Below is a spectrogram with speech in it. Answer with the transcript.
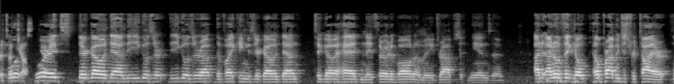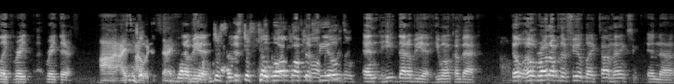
have took or, Justin." or it's they're going down. The Eagles are the Eagles are up. The Vikings are going down to go ahead, and they throw the ball to him, and he drops it in the end zone. I, I don't think he'll he'll probably just retire like right right there. I, I, I would say That'll be it. Just- he'll just, just he'll walk off- off the off field, everything. and he that'll be it. He won't come back. He'll he'll run off the field like Tom Hanks in uh,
